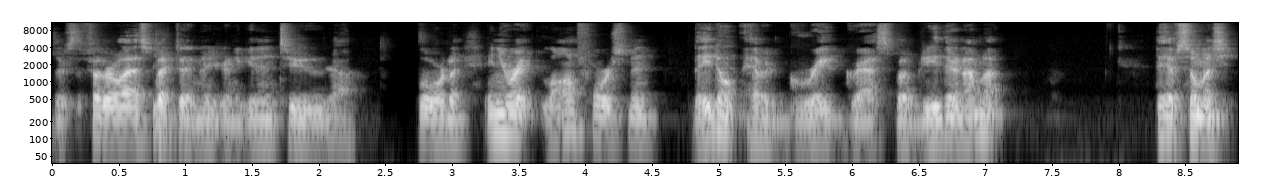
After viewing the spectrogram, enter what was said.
there's the federal aspect I know you're going to get into. Yeah. Florida, and you're right. Law enforcement they don't have a great grasp of it either, and I'm not they have so much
